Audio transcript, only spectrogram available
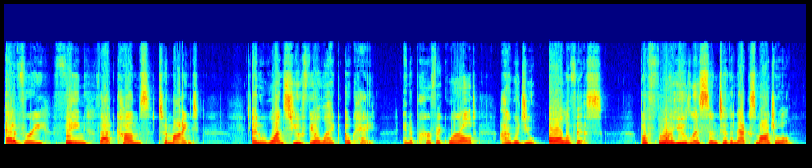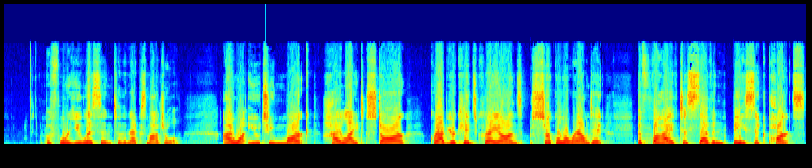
everything that comes to mind. And once you feel like, okay, in a perfect world, I would do all of this, before you listen to the next module, before you listen to the next module, I want you to mark, highlight, star, grab your kids' crayons, circle around it. The five to seven basic parts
